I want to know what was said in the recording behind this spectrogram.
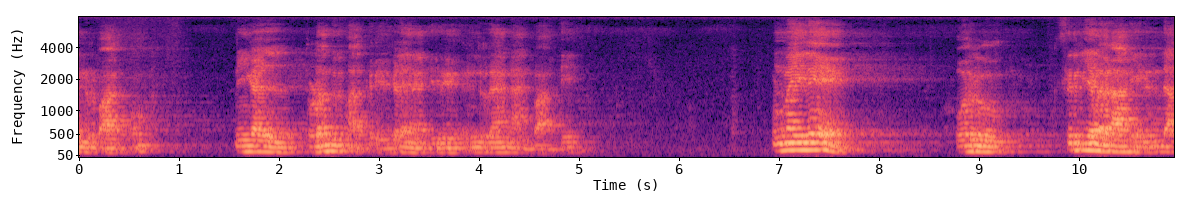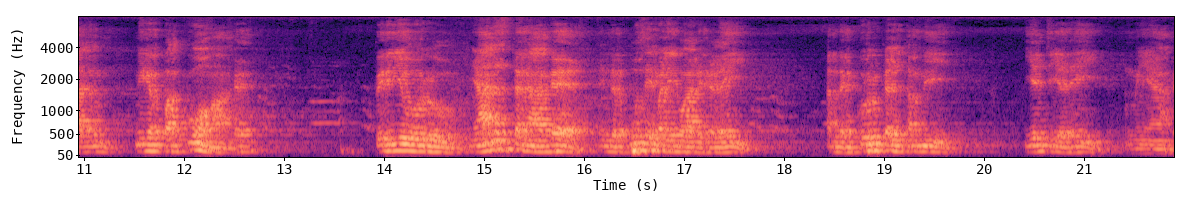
என்று பார்ப்போம். நீங்கள் தொடர்ந்து பார்க்கிறீர்கள் எனக்கு இது என்றுதான் நான் பார்த்தேன். உண்மையிலே ஒரு சிறியவராக இருந்தாலும் மிக பக்குவமாக பெரிய ஒரு ஞானஸ்தனாக இந்த பூசை வழிபாடுகளை அந்த குருக்கள் தம்பி இயற்றியதை உண்மையாக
